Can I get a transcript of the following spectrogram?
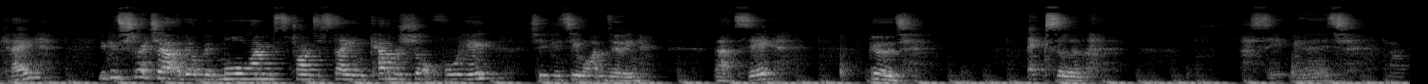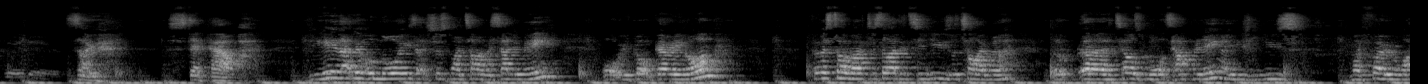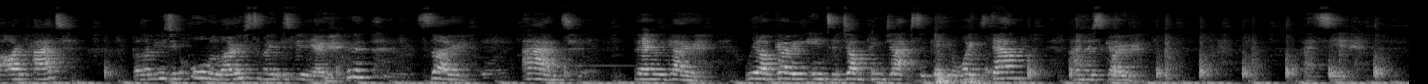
okay? You can stretch out a little bit more. I'm just trying to stay in camera shot for you so you can see what I'm doing. That's it. Good. Excellent. That's it, good. So, step out. If you hear that little noise, that's just my timer telling me what we've got going on. First time I've decided to use a timer that uh, tells me what's happening. I usually use my phone or my iPad, but I'm using all of those to make this video. so, and there we go. We are going into jumping jacks, so get your weights down and let's go. That's it.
